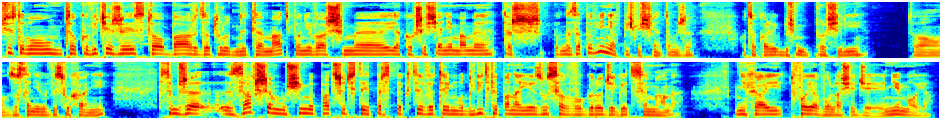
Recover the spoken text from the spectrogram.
się z Tobą całkowicie, że jest to bardzo trudny temat, ponieważ my jako chrześcijanie mamy też pewne zapewnienia w Piśmie Świętym, że o cokolwiek byśmy prosili, to zostaniemy wysłuchani. Z tym, że zawsze musimy patrzeć z tej perspektywy tej modlitwy Pana Jezusa w ogrodzie Getsemane. Niechaj Twoja wola się dzieje, nie moja.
